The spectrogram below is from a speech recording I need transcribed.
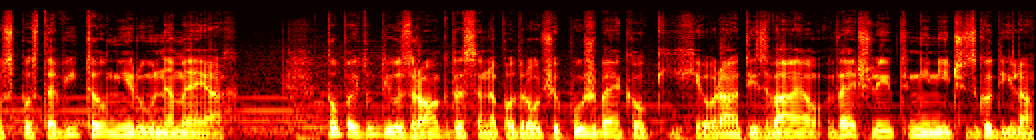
vzpostavitev miru na mejah. To pa je tudi vzrok, da se na področju pushbackov, ki jih je urad izvajal, več let ni nič zgodilo.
